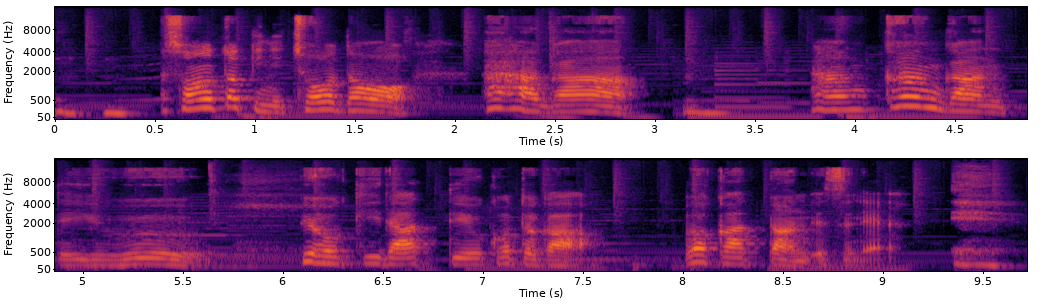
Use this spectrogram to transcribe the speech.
うんその時にちょうど母がうんうん胆管がんっていう病気だっていうことが分かったんですね。ええ。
